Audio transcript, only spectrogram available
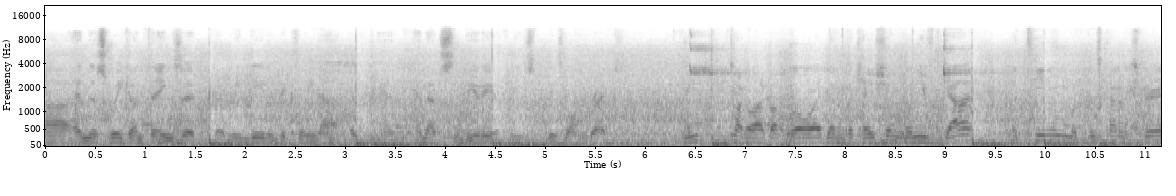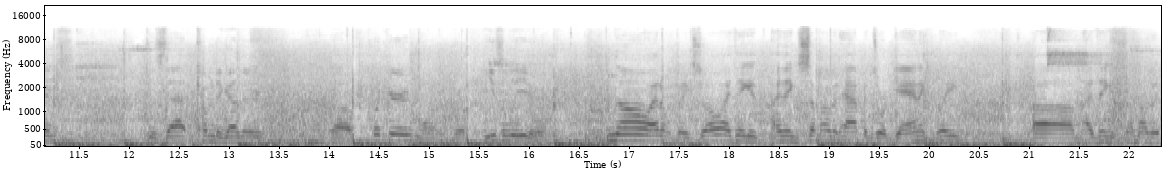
uh, and this week on things that, that we needed to clean up, and, and, and that's the beauty of these these long breaks. You talk a lot about role identification. When you've got a team with this kind of experience, does that come together know, quicker, more easily, or no, I don't think so. I think it, I think some of it happens organically. Um, I think some of it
